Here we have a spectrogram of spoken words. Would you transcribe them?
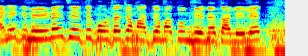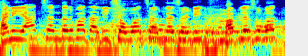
अनेक निर्णय जे ते कोर्टाच्या माध्यमातून देण्यात आलेले आहेत. आणि याच संदर्भात अधिक संवाद साधण्यासाठी आपल्यासोबत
